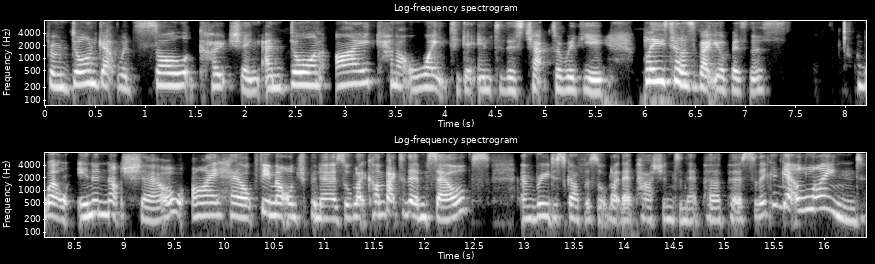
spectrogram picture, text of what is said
from Dawn Gatwood Soul Coaching. And Dawn, I cannot wait to get into this chapter with you. Please tell us about your business. Well, in a nutshell, I help female entrepreneurs sort of like come back to themselves and rediscover sort of like their passions and their purpose so they can get aligned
